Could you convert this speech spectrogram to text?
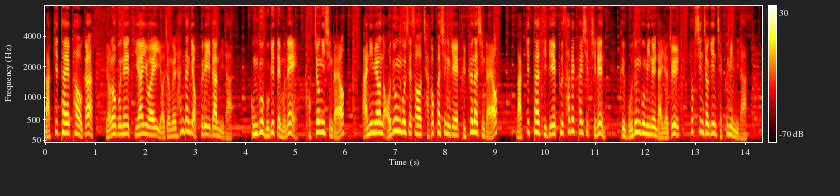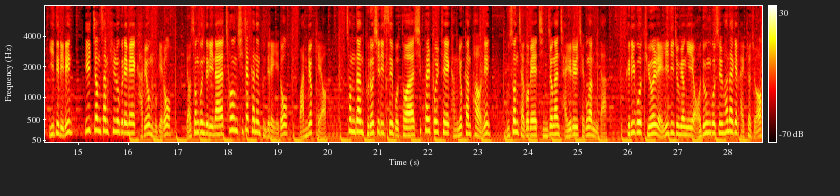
마키타의 파워가 여러분의 DIY 여정을 한 단계 업그레이드합니다. 공구 무게 때문에 걱정이신가요? 아니면 어두운 곳에서 작업하시는 게 불편하신가요? 마키타 DDF 487은 그 모든 고민을 날려줄 혁신적인 제품입니다. 이 드릴은 1.3kg의 가벼운 무게로 여성분들이나 처음 시작하는 분들에게도 완벽해요. 첨단 브러시리스 모터와 18볼트의 강력한 파워는 무선 작업에 진정한 자유를 제공합니다. 그리고 듀얼 LED 조명이 어두운 곳을 환하게 밝혀줘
